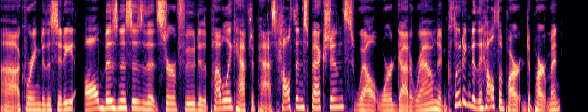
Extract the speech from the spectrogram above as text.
Uh, according to the city, all businesses that serve food to the public have to pass health inspections. Well, word got around, including to the health department.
